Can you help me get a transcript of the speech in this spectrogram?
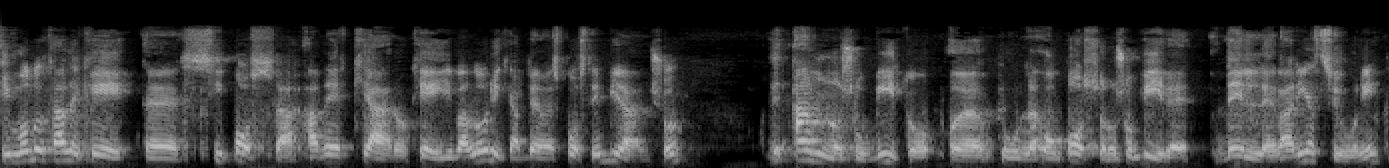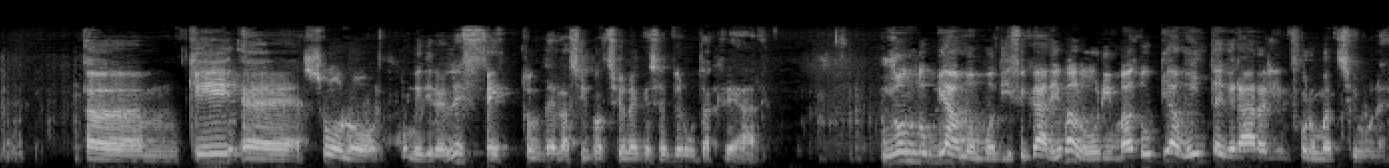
in modo tale che eh, si possa aver chiaro che i valori che abbiamo esposto in bilancio eh, hanno subito eh, una, o possono subire delle variazioni ehm, che eh, sono l'effetto della situazione che si è venuta a creare. Non dobbiamo modificare i valori, ma dobbiamo integrare l'informazione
